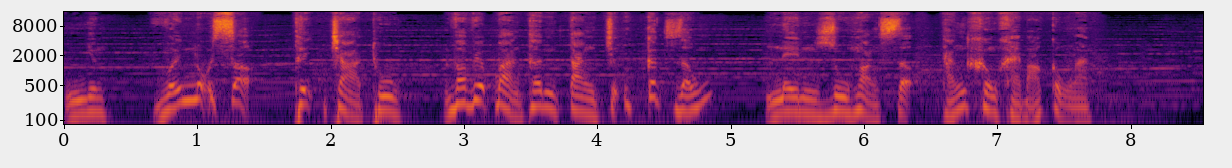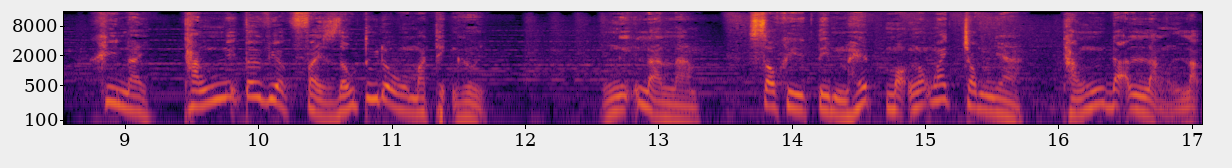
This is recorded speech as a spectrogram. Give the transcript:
Nhưng với nỗi sợ Thịnh trả thù và việc bản thân tàng trữ cất giấu nên dù hoảng sợ Thắng không khai báo công an. Khi này Thắng nghĩ tới việc phải giấu túi đồ mà Thịnh gửi. Nghĩ là làm, sau khi tìm hết mọi ngõ ngách trong nhà, Thắng đã lẳng lặng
